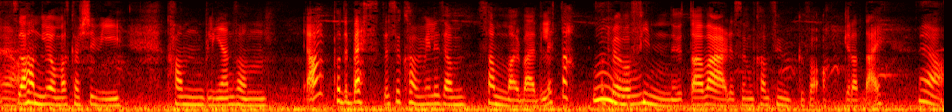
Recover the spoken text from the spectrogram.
Ja. Så det handler jo om at kanskje vi kan bli en sånn Ja, på det beste så kan vi liksom samarbeide litt, da. Og prøve å Mm. finne ut av hva er det som kan funke for akkurat deg. Ja.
